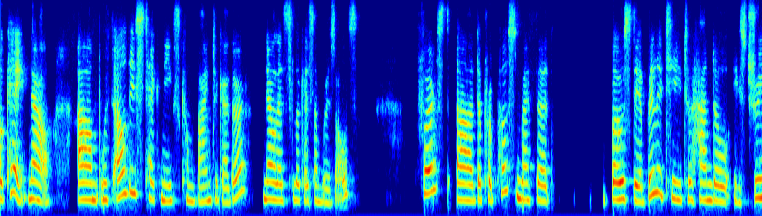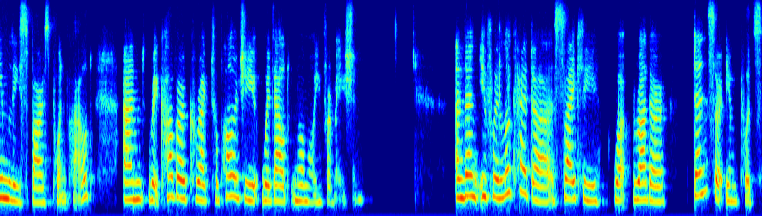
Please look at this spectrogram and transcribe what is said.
Okay, now um, with all these techniques combined together, now let's look at some results. First, uh, the proposed method boasts the ability to handle extremely sparse point cloud and recover correct topology without normal information. And then if we look at uh, slightly rather denser inputs,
